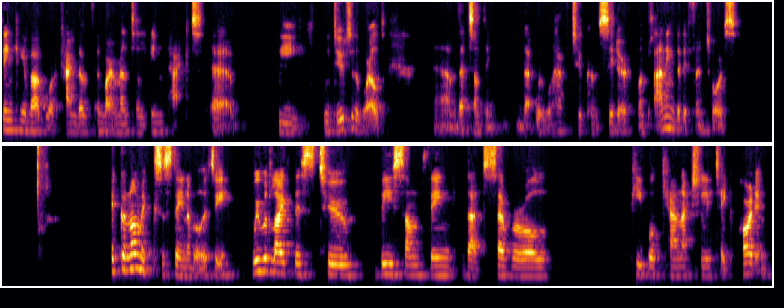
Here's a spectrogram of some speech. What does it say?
thinking about what kind of environmental impact uh, we, we do to the world. Um, that's something that we will have to consider when planning the different tours. Economic sustainability. We would like this to be something that several people can actually take part in.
